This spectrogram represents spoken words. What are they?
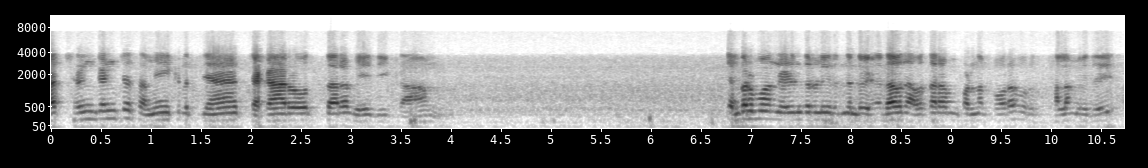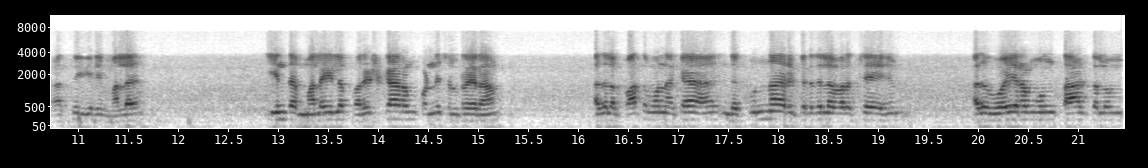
தச்சங்கஞ்ச சமீகிருத்திய சகாரோத்தர வேதிகாம். எம்பெருமான் எழுந்தருள் இருந்த அதாவது அவதாரம் பண்ண போற ஒரு ஸ்தலம் இது அத்திகிரி மலை. இந்த மலையில பரிஷ்காரம் பண்ணி சொல்றாராம். அதுல பார்த்தோம்னாக்கா இந்த குன்னா இருக்கிறதுல வரைச்சே அது உயரமும் தாழ்த்தலும்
